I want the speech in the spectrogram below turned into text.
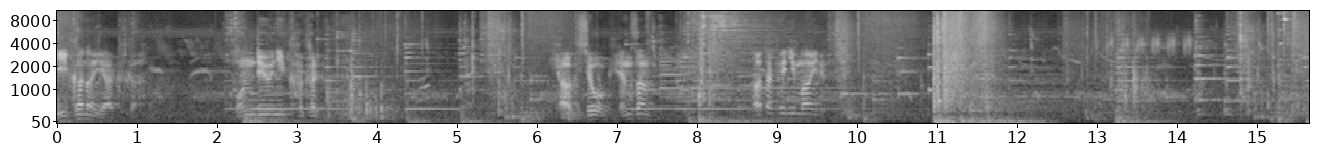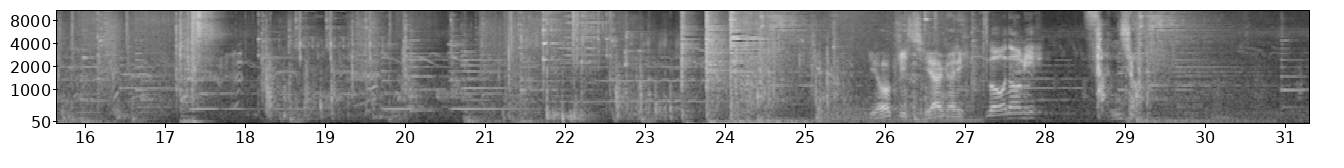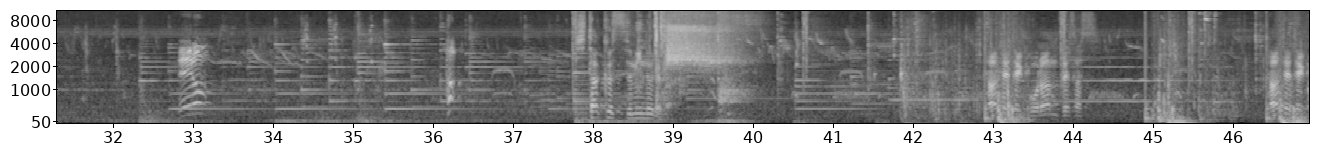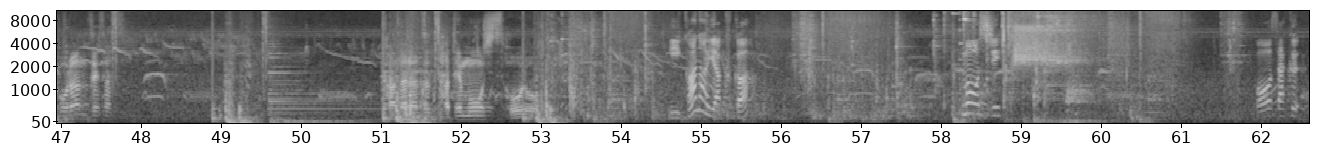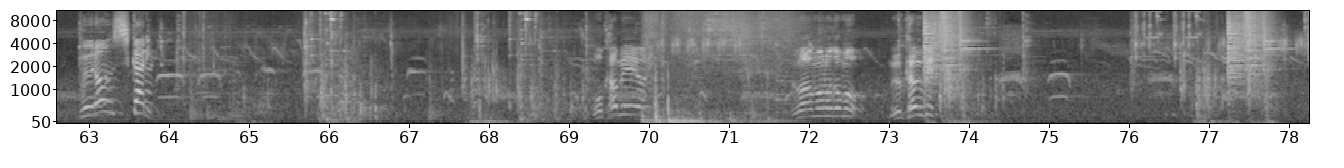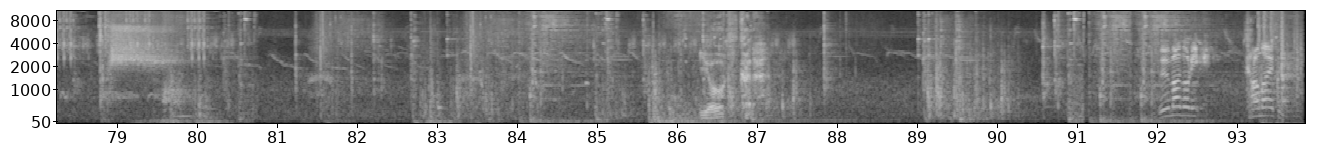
ういかな役か。建立にかかる。百姓剣山畑に参る。良き仕上がり。物見参上支度済みぬれば立ててごらんぜさす。立ててごらんぜさす。必ず建申し候。いかな役か？申し。工作無論しかり。おかめあり。つわものども向かうべし。陽気かな。馬乗り構えて走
